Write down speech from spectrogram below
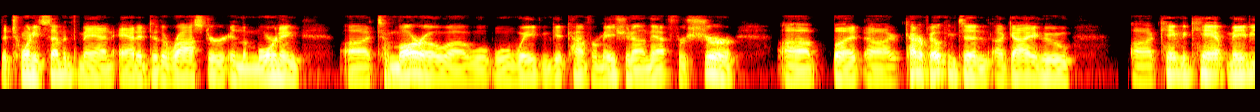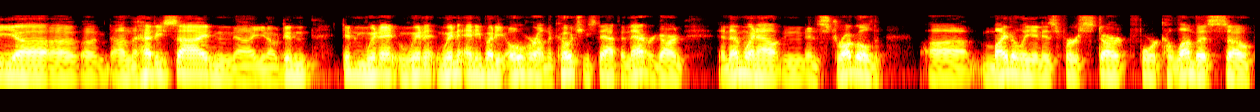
the 27th man added to the roster in the morning. Uh, tomorrow uh, we'll, we'll, wait and get confirmation on that for sure. but Connor Pilkington, a guy who came to camp maybe on the heavy side and you know didn't didn't win it, win it, win anybody over on the coaching staff in that regard, and then went out and, and struggled uh, mightily in his first start for Columbus. So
